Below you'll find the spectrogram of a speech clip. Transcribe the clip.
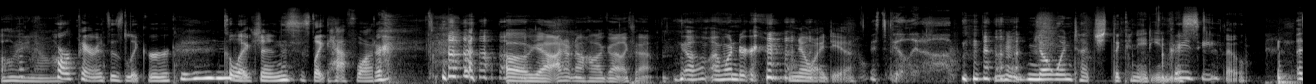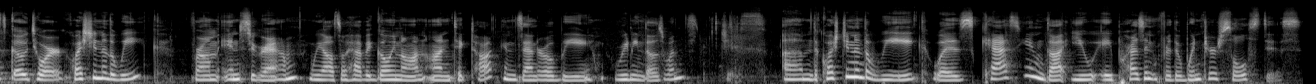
Oh, I know. our parents' liquor collection is just like half water. Oh yeah, I don't know how I got like that. oh, I wonder. No idea. Let's fill it up. No one touched the Canadian Crazy. though. Let's go to our question of the week from Instagram. We also have it going on on TikTok, and Xander will be reading those ones. Yes. Um, the question of the week was Cassian got you a present for the winter solstice.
